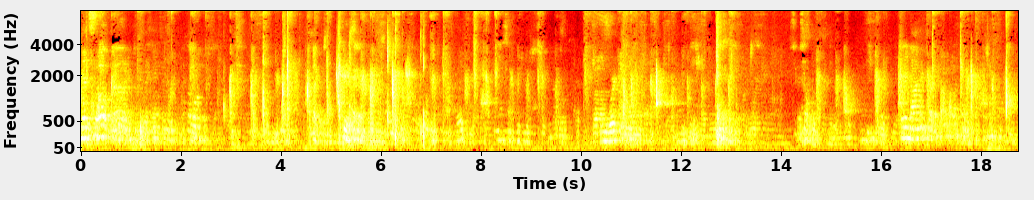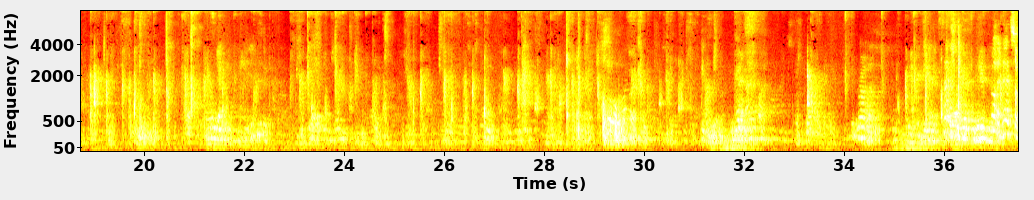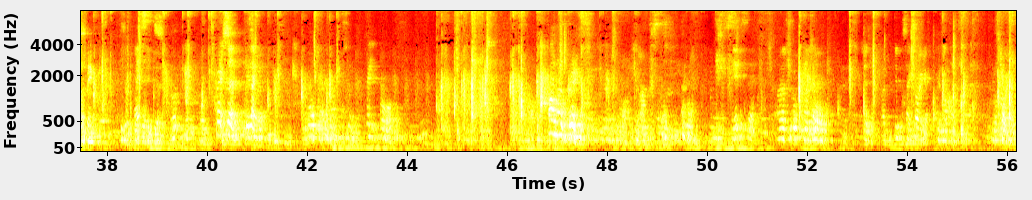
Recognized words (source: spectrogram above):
then. Oh, I had something. Chris, uh, you like- Oh, no, Chris. I didn't say sorry yet. Sorry.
